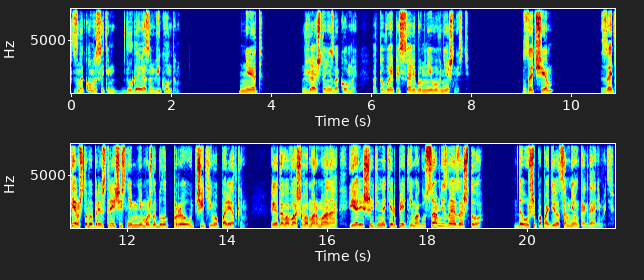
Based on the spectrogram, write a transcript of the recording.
знакомы с этим долговязым виконтом? Нет. Жаль, что не знакомы, а то вы описали бы мне его внешность. Зачем? Затем, чтобы при встрече с ним мне можно было проучить его порядком. Этого вашего Мармана я решительно терпеть не могу, сам не знаю за что. Да уж и попадется мне он когда-нибудь.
